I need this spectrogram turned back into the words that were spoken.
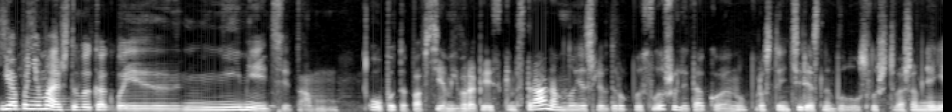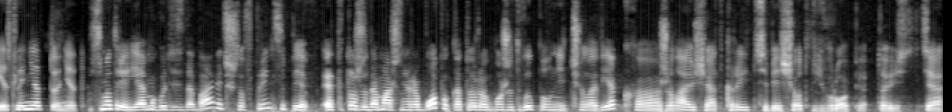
Я понимаю, что вы как бы не имеете там опыта по всем европейским странам, но если вдруг вы слышали такое, ну, просто интересно было услышать ваше мнение. Если нет, то нет. Смотри, я могу здесь добавить, что, в принципе, это тоже домашняя работа, которую может выполнить человек, э, желающий открыть себе счет в Европе. То есть э,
